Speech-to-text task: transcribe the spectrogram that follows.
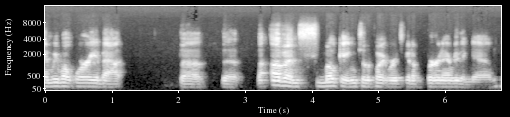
and we won't worry about the the the oven smoking to the point where it's going to burn everything down.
